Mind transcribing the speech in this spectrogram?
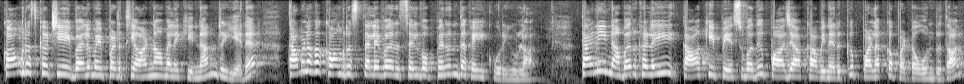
காங்கிரஸ் கட்சியை வலிமைப்படுத்திய அண்ணாமலைக்கு நன்றி என தமிழக காங்கிரஸ் தலைவர் செல்வ பெருந்தகை கூறியுள்ளார். தனி நபர்களை தாக்கி பேசுவது பாஜகவினருக்கு பழக்கப்பட்ட ஒன்றுதான்.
